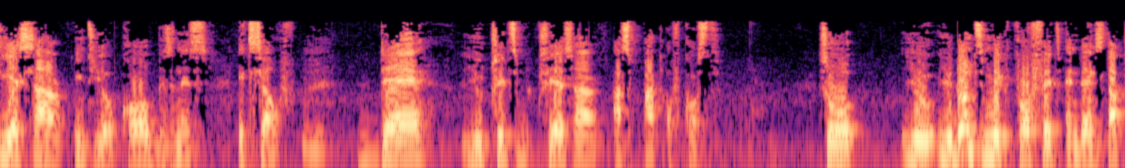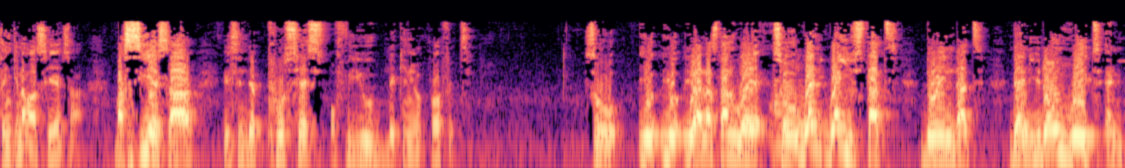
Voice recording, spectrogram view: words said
CSR into your core business itself. There, you treat CSR as part of cost. So you, you don't make profit and then start thinking about CSR. But CSR is in the process of you making your profit. So you, you, you understand where. So when, when you start doing that, then you don't wait and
